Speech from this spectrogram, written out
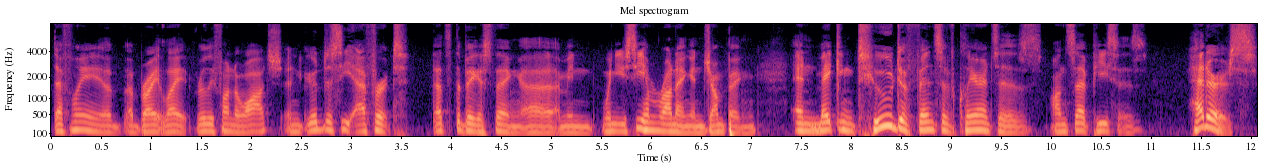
definitely a, a bright light, really fun to watch, and good to see effort. That's the biggest thing. Uh, I mean, when you see him running and jumping and making two defensive clearances on set pieces, headers.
